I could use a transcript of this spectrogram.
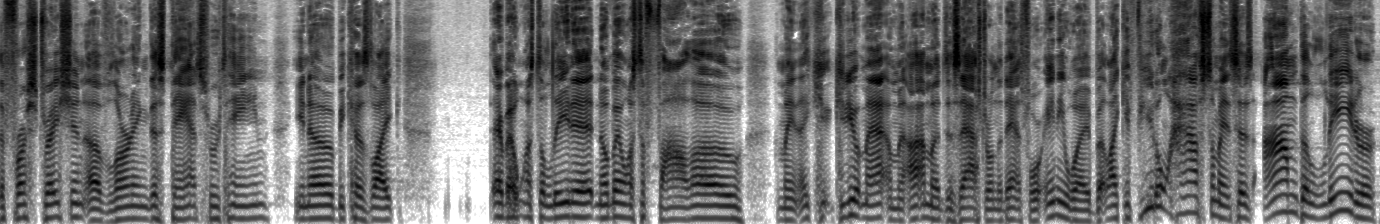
the frustration of learning this dance routine, you know, because like everybody wants to lead it, nobody wants to follow. I mean, can you imagine? I mean, I'm a disaster on the dance floor anyway, but like if you don't have somebody that says, I'm the leader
